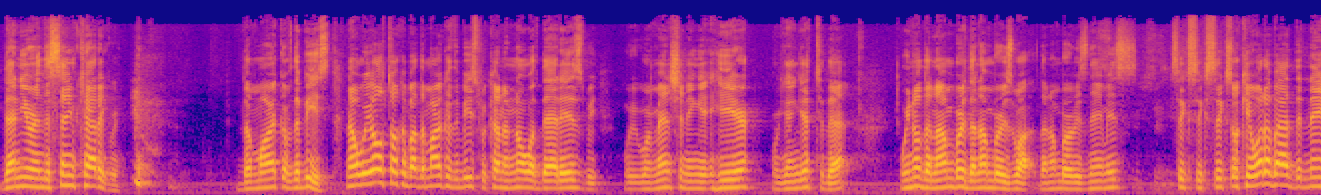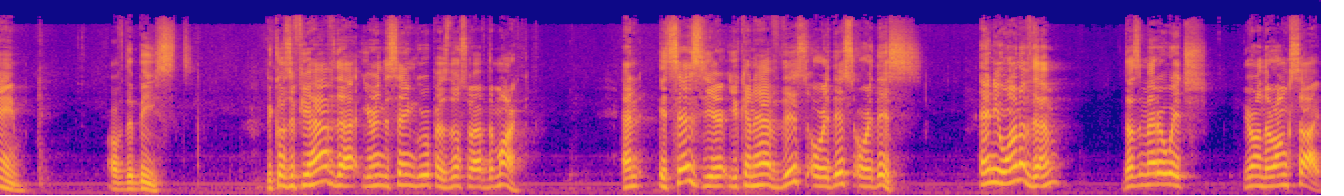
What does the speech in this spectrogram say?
then you're in the same category. The mark of the beast. Now, we all talk about the mark of the beast. We kind of know what that is. We, we were mentioning it here. We're going to get to that. We know the number. The number is what? The number of his name is 666. Okay, what about the name of the beast? Because if you have that, you're in the same group as those who have the mark. And it says here you can have this or this or this. Any one of them, doesn't matter which, you're on the wrong side.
